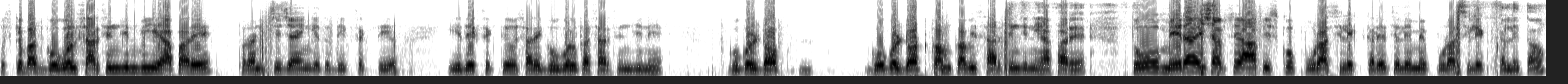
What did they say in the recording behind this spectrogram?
उसके बाद गूगल सर्च इंजन भी यहाँ पर है। थोड़ा नीचे जाएँगे तो देख सकते हो। ये देख सकते हो सारे गूगल का सर्च इंजन है। Google dot Google dot com का भी सर्च इंजन यहाँ पर है। तो मेरा हिसाब से आप इसको पूरा सिलेक्ट करें। चलिए मैं पूरा सिलेक्ट कर लेता हूँ।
